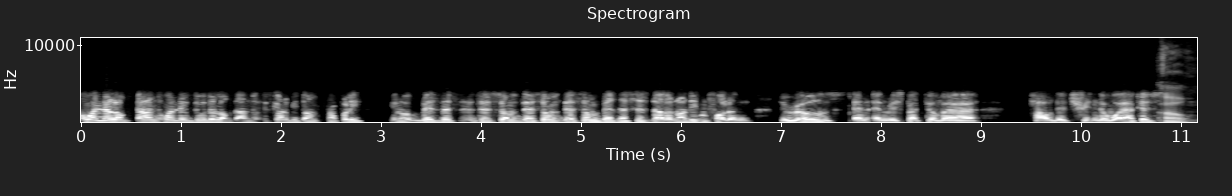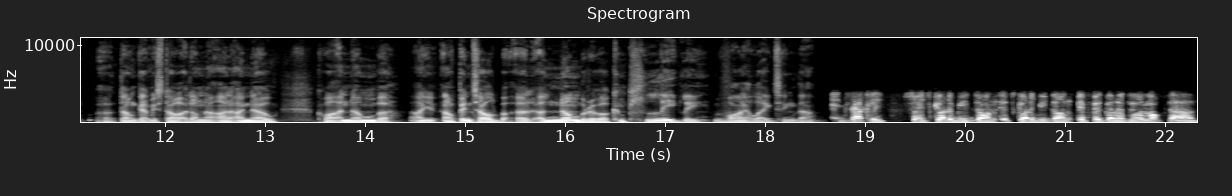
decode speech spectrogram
when the lockdown when they do the lockdown, it's got to be done properly. You know, business. There's some there's some there's some businesses that are not even following the rules in in respect of uh, how they're treating the workers. Oh, uh, don't get me started on that. I, I know quite a number. I, I've been told a number who are completely violating that. Exactly. So it's got to be done. It's got to be done. If we're going to do a lockdown,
